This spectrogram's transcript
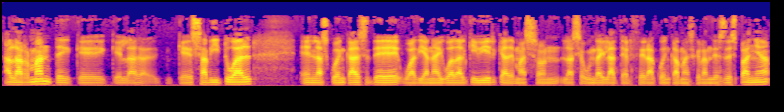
alarmante que, que, la, que es habitual en las cuencas de Guadiana y Guadalquivir, que además son la segunda y la tercera cuenca más grandes de España,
